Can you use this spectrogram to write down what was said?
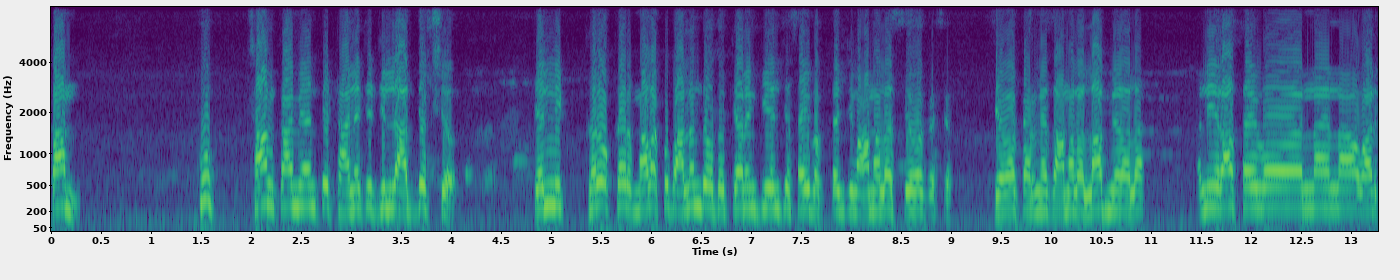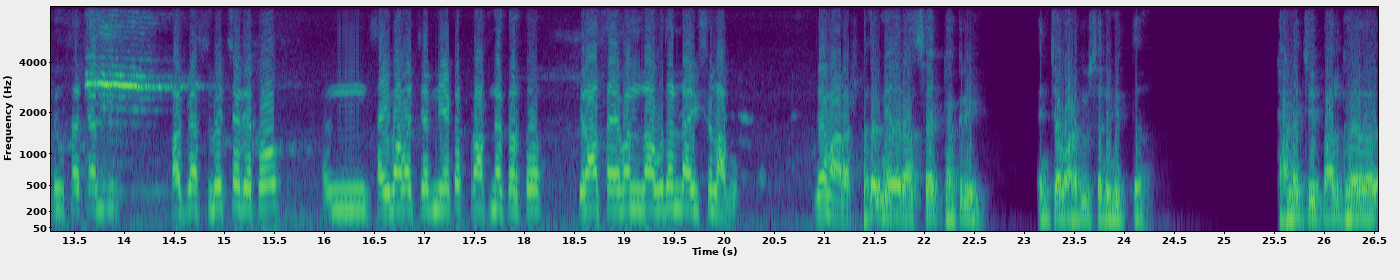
काम खूप छान काम आहे. आणि ते ठाण्याचे जिल्हा अध्यक्ष त्यांनी खरोखर मला खूप आनंद होतो कारण की यांच्या साई भक्तांची आम्हाला सेवा कशी सेवा करण्याचा आम्हाला लाभ मिळाला. आणि राजसाहेबांना वाढदिवसाच्या मी भगव्या शुभेच्छा देतो. आणि साईबाबा चरणी एकच प्रार्थना करतो की राजसाहेबांना उदंड आयुष्य लाभो. जय महाराष्ट्र. आदरणीय राजसाहेब ठाकरे यांच्या वाढदिवसानिमित्त ठाण्याचे पालघर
